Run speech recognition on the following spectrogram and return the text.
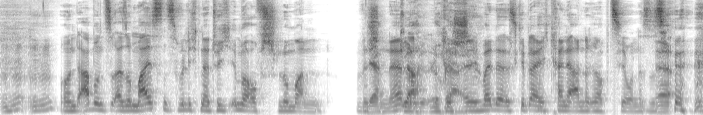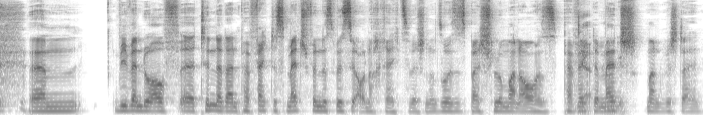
Mhm, mh. Und ab und zu, also meistens will ich natürlich immer aufs Schlummern wischen, ja, ne? Klar, logisch. ich meine, es gibt eigentlich keine andere Option. Das ist ja. ähm, wie wenn du auf äh, Tinder dein perfektes Match findest, willst du auch nach rechts wischen. Und so ist es bei Schlummern auch. Das perfekte ja, Match, man wischt dahin.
